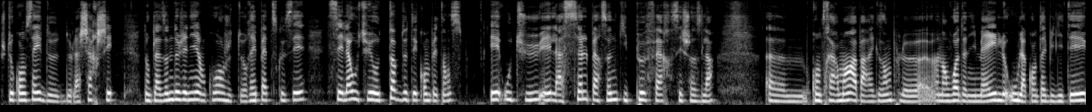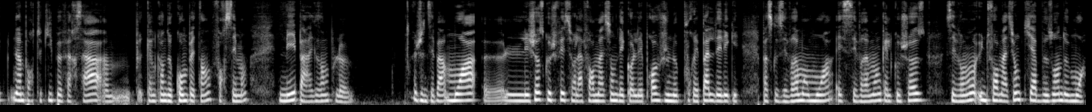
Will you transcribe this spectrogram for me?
je te conseille de, de, la chercher. Donc la zone de génie en cours, je te répète ce que c'est. C'est là où tu es au top de tes compétences et où tu es la seule personne qui peut faire ces choses-là. Euh, contrairement à par exemple euh, un envoi d'un email ou la comptabilité, n'importe qui peut faire ça, quelqu'un de compétent forcément. Mais par exemple, je ne sais pas, moi, euh, les choses que je fais sur la formation de l'école des profs, je ne pourrais pas le déléguer parce que c'est vraiment moi et c'est vraiment quelque chose, c'est vraiment une formation qui a besoin de moi.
